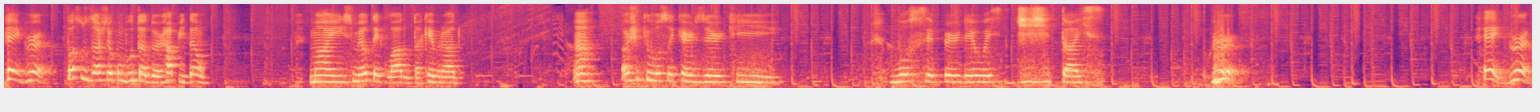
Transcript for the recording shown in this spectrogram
Hey, bro, posso usar seu computador rapidão? Mas meu teclado tá quebrado. Ah, acho que você quer dizer que você perdeu as digitais. Brr. Hey, Brr,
